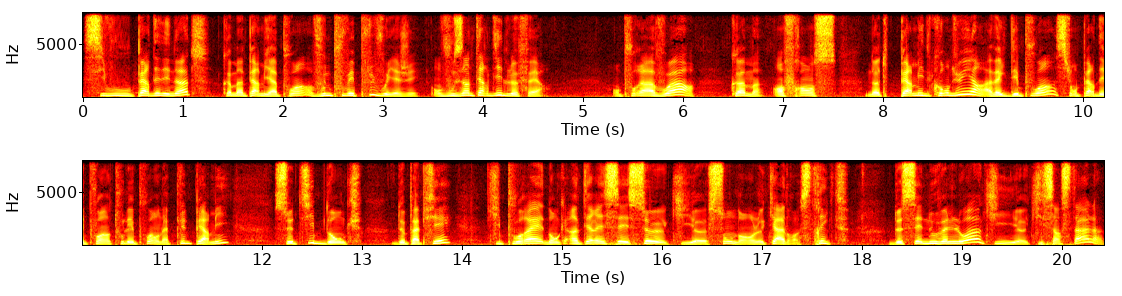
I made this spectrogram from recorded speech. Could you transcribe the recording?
Si vous perdez des notes, comme un permis à points, vous ne pouvez plus voyager. On vous interdit de le faire. On pourrait avoir, comme en France, notre permis de conduire avec des points. Si on perd des points, tous les points, on n'a plus de permis. Ce type donc de papier qui pourrait donc intéresser ceux qui euh, sont dans le cadre strict de ces nouvelles lois qui, euh, s'installent,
